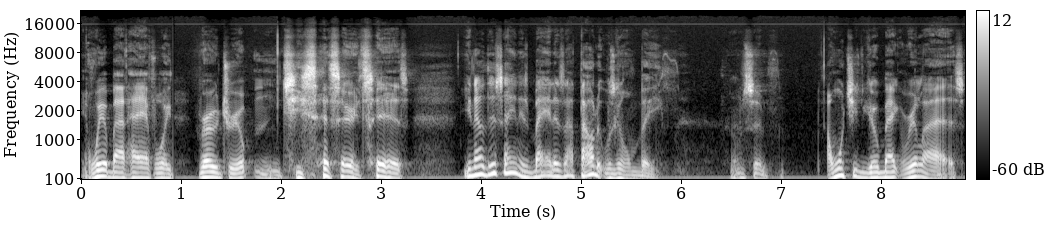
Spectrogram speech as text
And we're about halfway road trip, and she sits there and says, You know, this ain't as bad as I thought it was going to be. I said, I want you to go back and realize,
